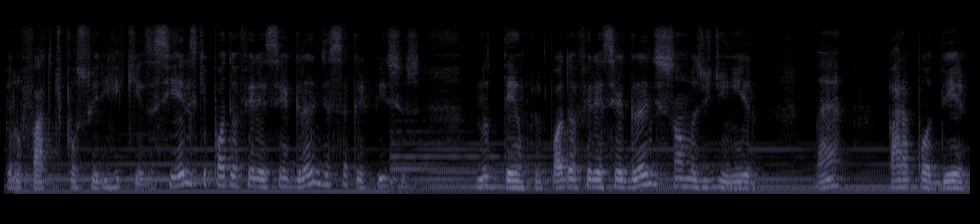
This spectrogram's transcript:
pelo fato de possuírem riqueza. Se eles que podem oferecer grandes sacrifícios no templo, podem oferecer grandes somas de dinheiro, né, para poder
